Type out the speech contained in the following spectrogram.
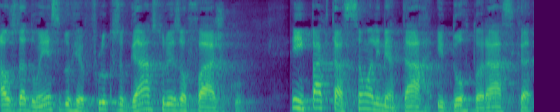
aos da doença do refluxo gastroesofágico. Impactação alimentar e dor torácica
